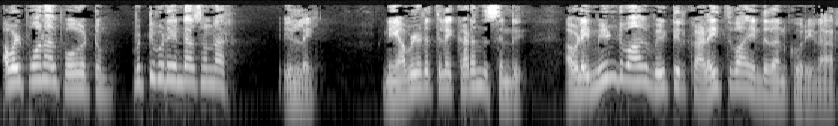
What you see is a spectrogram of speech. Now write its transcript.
அவள் போனால் போகட்டும். விட்டுவிடு என்றா சொன்னார். இல்லை. நீ அவளிடத்திலே கடந்து சென்று அவளை மீண்டுமாக வீட்டிற்கு அழைத்து வா என்றுதான் கூறினார்.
